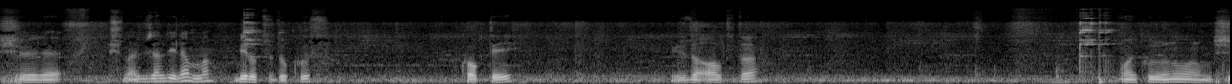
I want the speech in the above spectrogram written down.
şöyle şunlar güzel değil ama 1.39 kokteyl. %6'da alkol oranı varmış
